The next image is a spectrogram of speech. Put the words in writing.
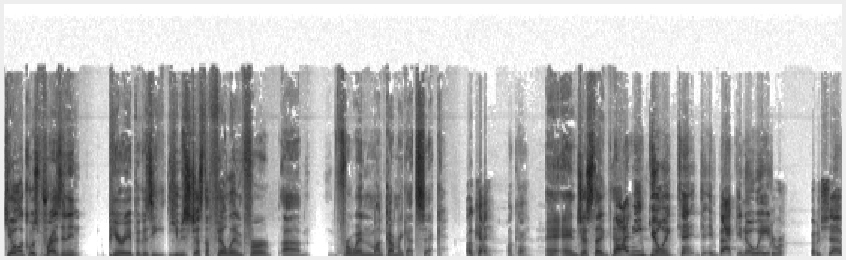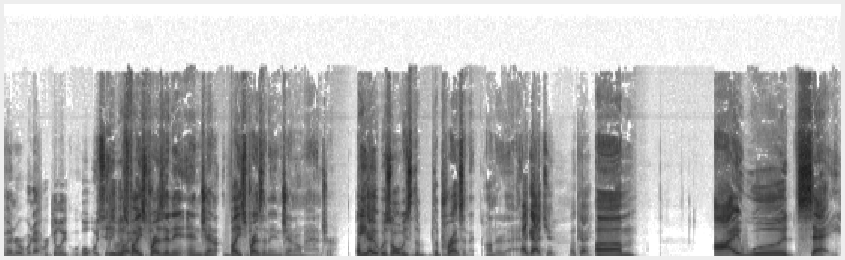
Gillick was president, period, because he he was just a fill in for um for when Montgomery got sick, Okay, okay. and, and just like No, I mean Gillick ten, in back in 08 or 07 or whenever Gillick. What was his? he was title? vice president and general vice president and general manager. Okay. David was always the the president under that. I got you. Okay. Um, I would say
